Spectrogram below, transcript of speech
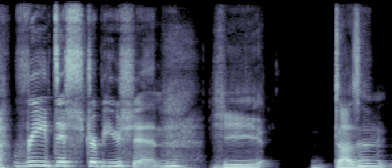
Redistribution. He doesn't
